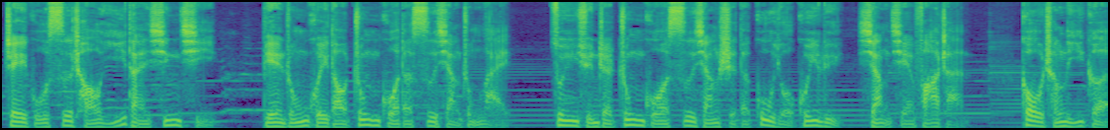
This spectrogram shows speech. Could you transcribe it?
这股思潮一旦兴起，便融汇到中国的思想中来，遵循着中国思想史的固有规律向前发展，构成了一个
